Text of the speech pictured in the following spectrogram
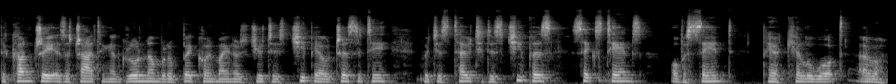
The country is attracting a growing number of Bitcoin miners due to its cheap electricity, which is touted as cheap as six tenths of a cent per kilowatt hour.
